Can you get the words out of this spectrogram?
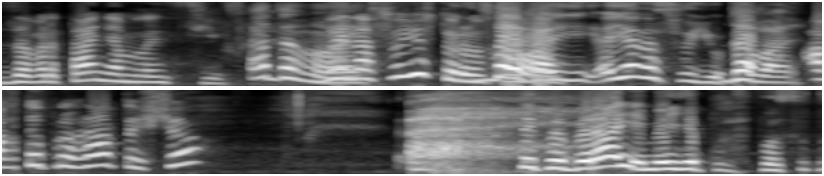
завертання млинців. А давай. Ви на свою сторону скажете, а я на свою. Давай. А хто програв, то що? Ти прибирає, ми є посуд.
